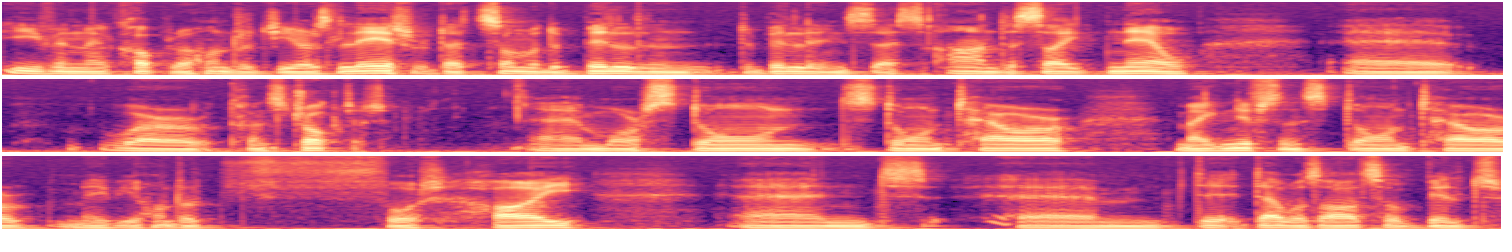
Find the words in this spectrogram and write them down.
even a couple of hundred years later that some of the building the buildings that's on the site now uh, were constructed. Uh, more stone stone tower, magnificent stone tower, maybe hundred foot high, and um, th- that was also built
